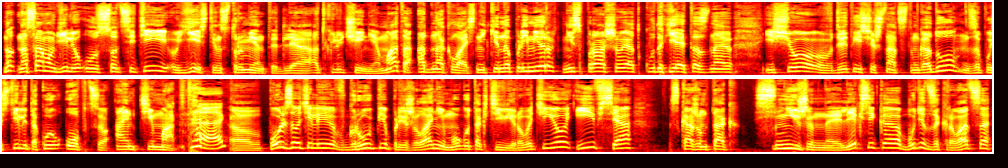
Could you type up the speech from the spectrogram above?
Но на самом деле у соцсетей есть инструменты для отключения мата. Одноклассники, например, не спрашивая, откуда я это знаю, еще в 2016 году запустили такую опцию антимат. Так. Э, пользователи в группе при желании могут активировать ее, и вся скажем так, сниженная лексика будет закрываться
